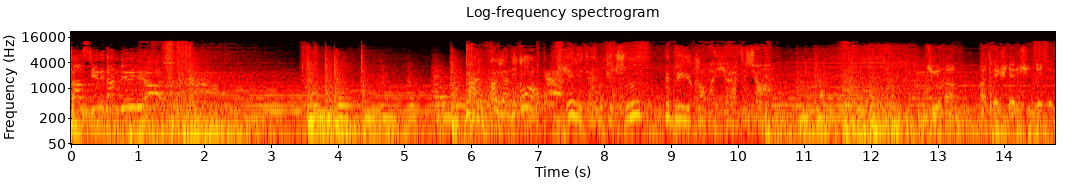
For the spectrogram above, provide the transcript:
Bizans yeniden diriliyor. Ben Aya Nikola. Yeniden güçlü ve büyük Roma'yı yaratacağım. Cihan ateşler içindedir.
